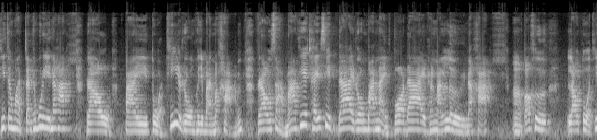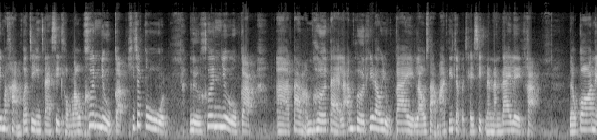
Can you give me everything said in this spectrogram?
ที่จังหวัดจันทบุรีนะคะ เราไปตรวจที่โรงพยาบาลมะขาม เราสามารถที่จะใช้สิทธิ์ได้โรงพยาบาลไหนก็ได้ทั้งนั้นเลยนะคะอ่าก็คือเราตรวจที่มะขามก็จริง แต่สิทธิ์ของเราขึ้นอยู่กับคิชกูดหรือขึ้นอยู่กับต่างอำเภอแต่ละอำเภอที่เราอยู่ใกล้ เราสามารถที่จะไปใช้สิทธิ์นั้นๆ ได้เลยค่ะ แล้วก็ใน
